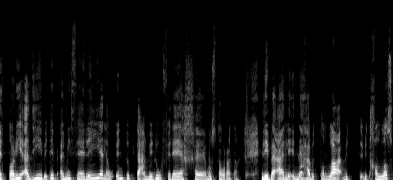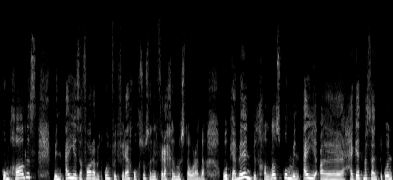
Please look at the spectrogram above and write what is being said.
الطريقة دي بتبقى مثالية لو أنتوا بتعملوا فراخ مستوردة. ليه بقى؟ لأنها بتطلع بت بتخلصكم خالص من أي زفارة بتكون في الفراخ وخصوصا الفراخ المستوردة. وكمان بتخلصكم من أي آه، حاجات مثلا تكون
